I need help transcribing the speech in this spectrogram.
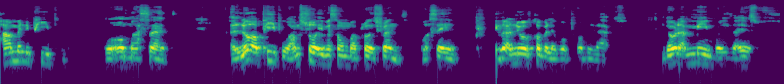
how many people were on my side. A lot of people, I'm sure, even some of my close friends were saying, people that knew of Kovalev were probably like, you know what I mean? When he's like, yes.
